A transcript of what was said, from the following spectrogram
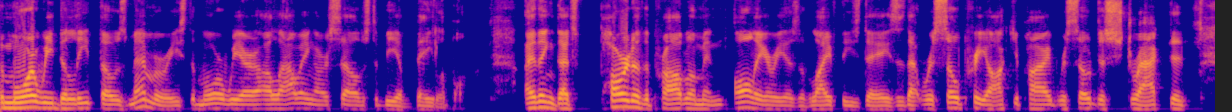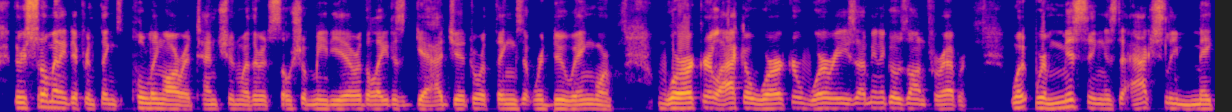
The more we delete those memories, the more we are allowing ourselves to be available. I think that's part of the problem in all areas of life these days is that we're so preoccupied, we're so distracted. There's so many different things pulling our attention, whether it's social media or the latest gadget or things that we're doing or work or lack of work or worries. I mean, it goes on forever. What we're missing is to actually make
